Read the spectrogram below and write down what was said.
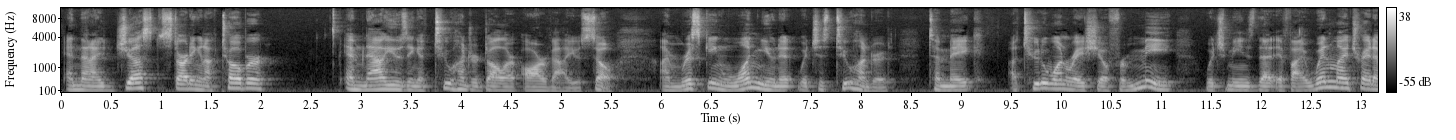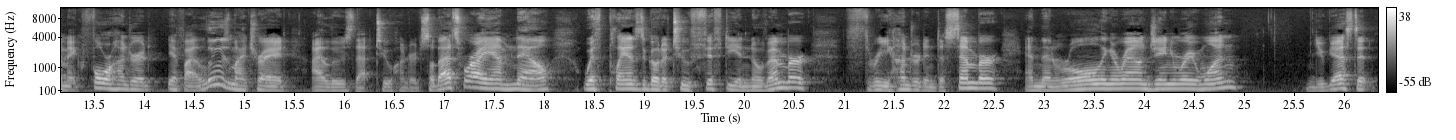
And then I just starting in October am now using a $200 R value. So I'm risking one unit, which is 200, to make a two to one ratio for me, which means that if I win my trade, I make 400. If I lose my trade, I lose that 200. So that's where I am now with plans to go to 250 in November, 300 in December, and then rolling around January 1, you guessed it,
